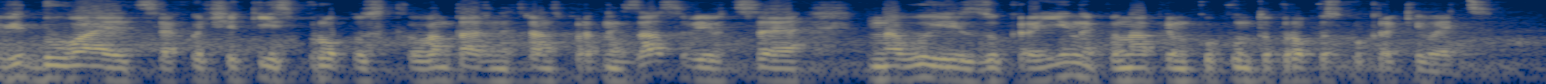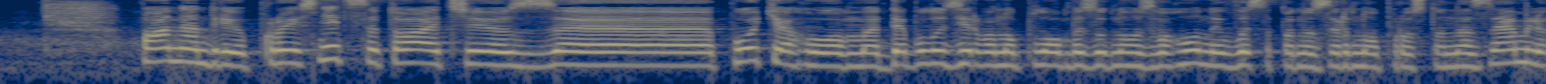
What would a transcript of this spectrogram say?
відбувається хоч якийсь пропуск вантажних транспортних засобів, це на виїзд з України по напрямку пункту пропуску Краківець. Пане Андрію, проясніть ситуацію з е, потягом, де було зірвано пломби з одного з вагонів, висипано зерно просто на землю.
